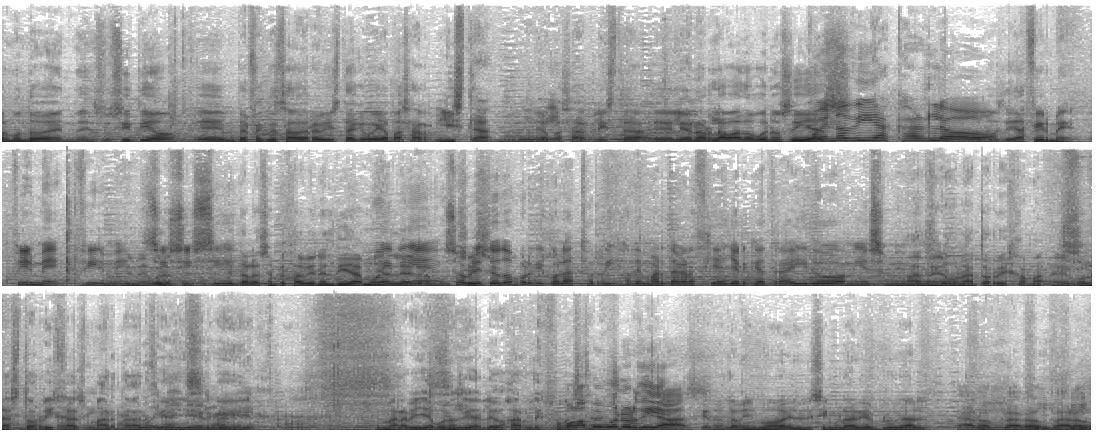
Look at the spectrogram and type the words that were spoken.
Todo el mundo en, en su sitio, eh, en perfecto estado de revista, que voy a pasar lista. Voy a pasar lista. Eh, Leonor Lavado, buenos días. Buenos días, Carlos. Buenos días, firme. Firme, firme. firme. Sí, Bueno, sí, sí. ¿Qué tal? ¿Has empezado bien el día? Muy Me alegro bien, sobre muchísimo. todo porque con las torrijas de Marta García ayer que ha traído, a mí eso me A ver, emociona. una torrija, eh, unas torrijas Marta García ayer que... Qué maravilla. Buenos días, Leo Harlem. ¿Cómo Hola, muy buenos días. Es que no es lo mismo el singular que el plural. Claro, claro, claro.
